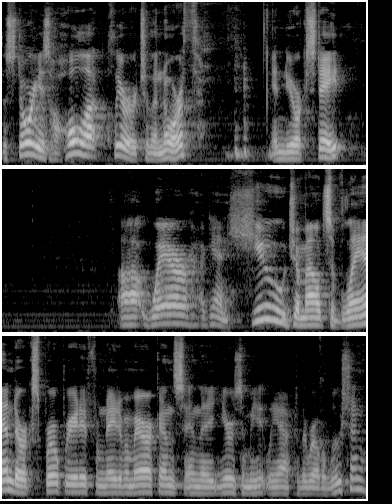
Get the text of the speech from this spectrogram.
The story is a whole lot clearer to the north in New York State, uh, where, again, huge amounts of land are expropriated from Native Americans in the years immediately after the Revolution.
